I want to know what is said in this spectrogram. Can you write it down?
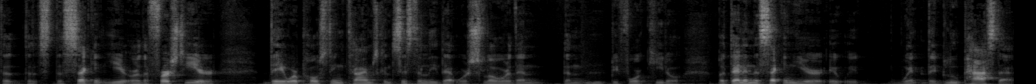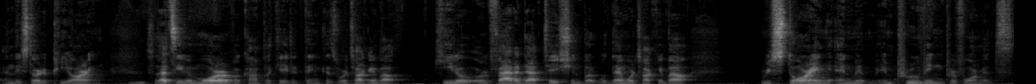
the the, the second year or the first year, they were posting times consistently that were slower than than mm-hmm. before keto. But then in the second year, it, it went. They blew past that and they started PRing. Mm-hmm. So that's even more of a complicated thing because we're talking about keto or fat adaptation, but then we're talking about restoring and m- improving performance.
